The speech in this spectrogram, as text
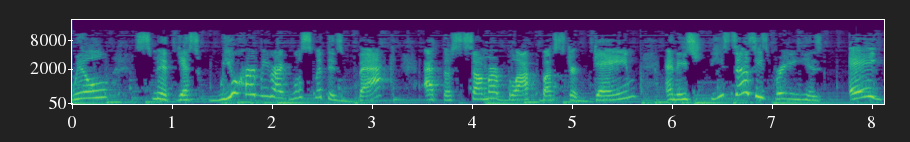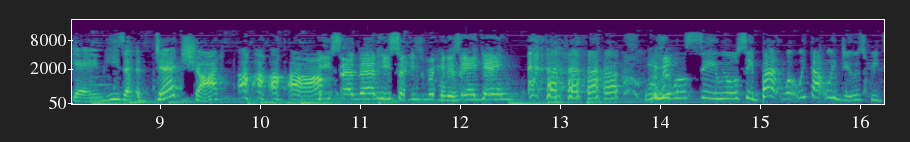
Will Smith. Yes, you heard me right. Will Smith is back at the summer blockbuster game, and he's he says he's bringing his A game. He's a dead shot. He said that. He said he's bringing his A game. we will see. We will see. But what we thought we'd do is we'd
